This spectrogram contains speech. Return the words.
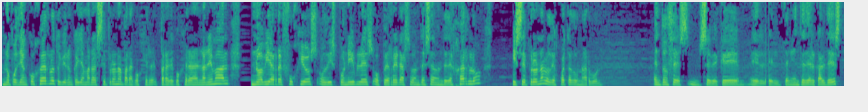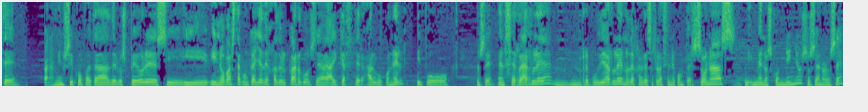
No podían cogerlo, tuvieron que llamar al Seprona para, coger, para que cogieran el animal. No había refugios o disponibles o perreras o donde sea donde dejarlo. Y Seprona lo dejó atado a un árbol. Entonces se ve que el, teniente de alcalde este, para mí un psicópata de los peores y, no basta con que haya dejado el cargo, o sea, hay que hacer algo con él, tipo, no sé, encerrarle, mm, repudiarle, no dejar que se relacione con personas, menos con niños, o sea, no lo sé.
